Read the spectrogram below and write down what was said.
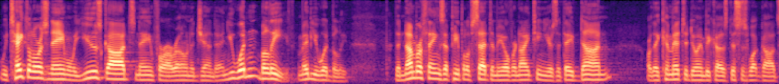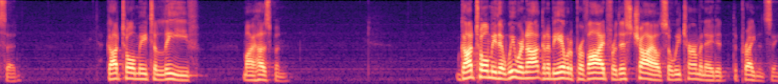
we take the Lord's name and we use God's name for our own agenda. And you wouldn't believe, maybe you would believe, the number of things that people have said to me over 19 years that they've done or they commit to doing because this is what God said. God told me to leave my husband. God told me that we were not going to be able to provide for this child, so we terminated the pregnancy.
